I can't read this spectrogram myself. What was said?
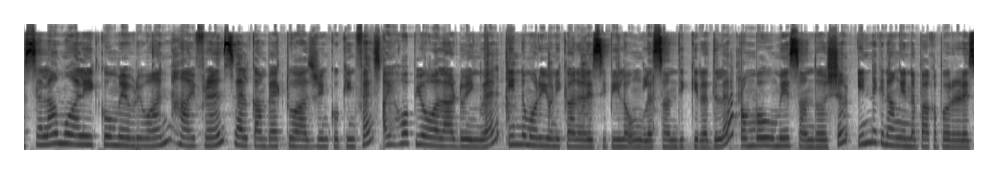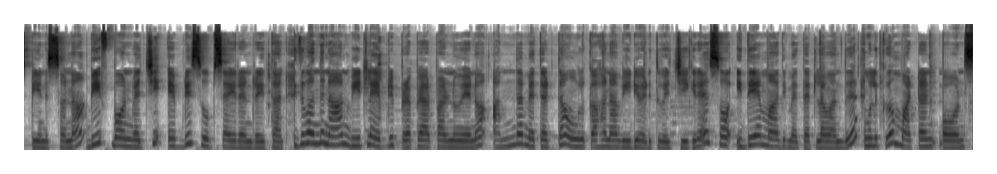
Assalamu everyone hi friends welcome back to Azrin cooking fest I hope you all are doing well இன்னும் ஒரு யூனிக்கான ரெசிபியில் உங்களை சந்திக்கிறதுல ரொம்பவுமே சந்தோஷம். இன்னைக்கு நாங்கள் என்ன பார்க்க போகிற ரெசிபின்னு சொன்னால் பீஃப் போன் வச்சு எப்படி சூப் செய்கிறன்றது தான். இது வந்து நான் வீட்டில் எப்படி ப்ரிப்பேர் பண்ணுவேனோ அந்த மெத்தட் தான் உங்களுக்காக நான் வீடியோ எடுத்து வச்சுக்கிறேன் ஸோ இதே மாதிரி மெத்தடில் வந்து உங்களுக்கு மட்டன் போன்ஸ்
